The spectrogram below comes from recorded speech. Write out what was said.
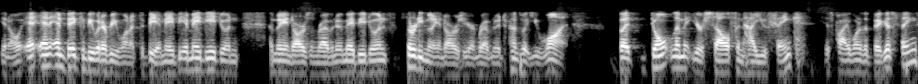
You know, and, and big can be whatever you want it to be. It may be it may be doing a million dollars in revenue. It may be doing thirty million dollars a year in revenue. It depends what you want. But don't limit yourself in how you think. Is probably one of the biggest things.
